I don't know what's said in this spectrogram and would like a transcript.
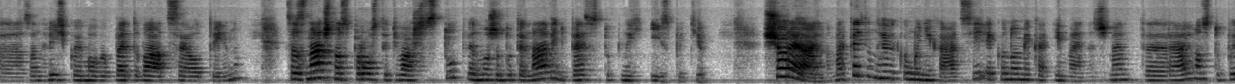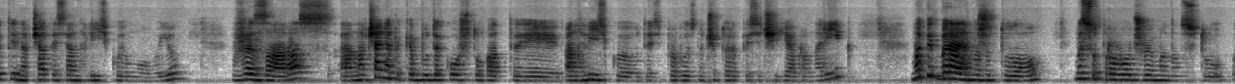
е, з англійської мови B2, C1, це значно спростить ваш вступ, він може бути навіть без вступних іспитів. Що реально? Маркетингові комунікації, економіка і менеджмент е, реально вступити і навчатися англійською мовою. Вже зараз навчання таке буде коштувати англійською десь приблизно 4 тисячі євро на рік. Ми підбираємо житло, ми супроводжуємо на вступ,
